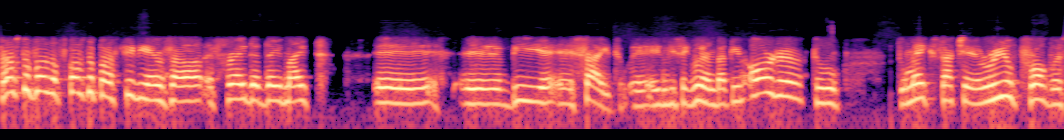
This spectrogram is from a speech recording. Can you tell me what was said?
First of all, of course, the Palestinians are afraid that they might uh, uh, be a side uh, in this agreement. But in order to to make such a real progress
